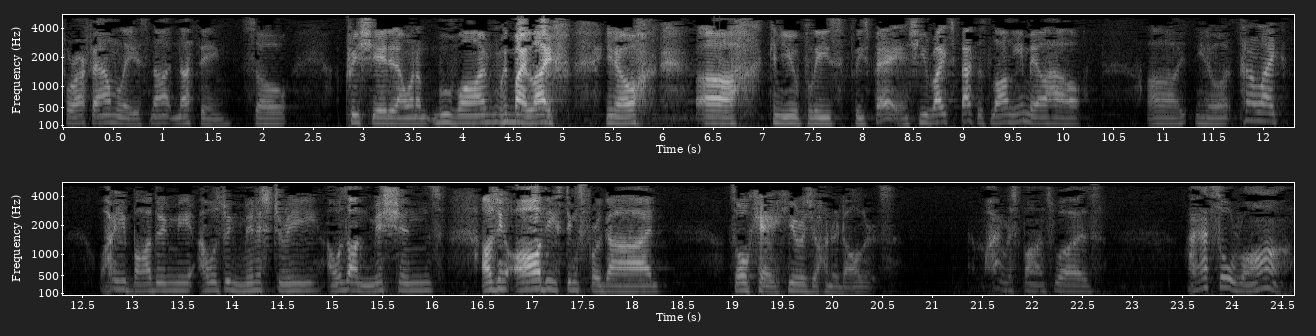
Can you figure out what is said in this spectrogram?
for our family, it's not nothing. So appreciate it. I want to move on with my life. You know, uh, can you please, please pay? And she writes back this long email how, uh, you know, kind of like, why are you bothering me? I was doing ministry. I was on missions. I was doing all these things for God. So, okay, here is your $100. My response was, I that's so wrong.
